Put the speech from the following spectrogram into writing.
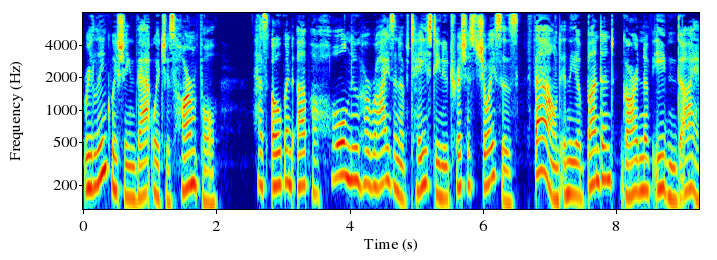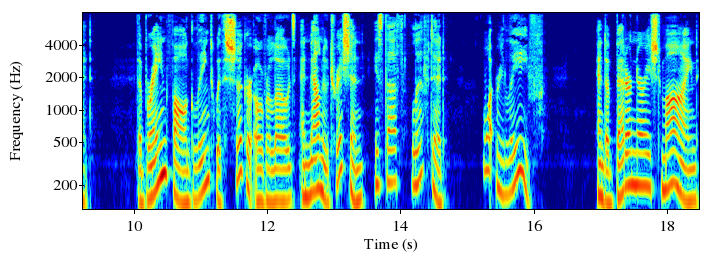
Relinquishing that which is harmful has opened up a whole new horizon of tasty, nutritious choices found in the abundant Garden of Eden diet. The brain fog linked with sugar overloads and malnutrition is thus lifted. What relief! And a better nourished mind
